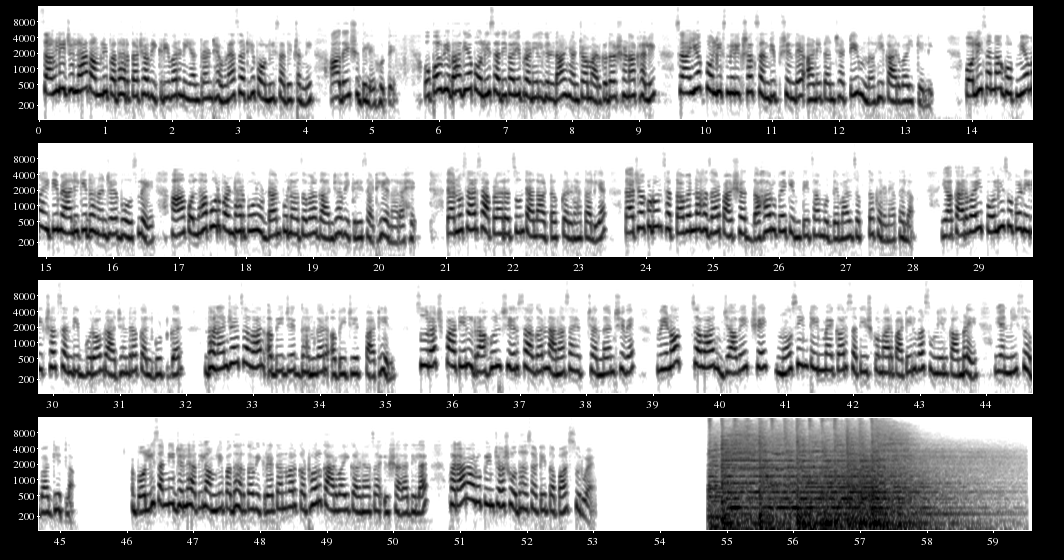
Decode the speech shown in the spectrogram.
सांगली जिल्ह्यात अंमली पदार्थाच्या विक्रीवर नियंत्रण ठेवण्यासाठी पोलीस अधीक्षकांनी आदेश दिले होते. उपविभागीय पोलीस अधिकारी प्रणील गिल्डा यांच्या मार्गदर्शनाखाली सहाय्यक पोलीस निरीक्षक संदीप शिंदे आणि त्यांच्या टीमनं ही कारवाई केली. पोलिसांना गोपनीय माहिती मिळाली की धनंजय भोसले हा कोल्हापूर पंढरपूर उड्डाणपुलाजवळ गांजा विक्रीसाठी येणार आहे. त्यानुसार सापळा रचून त्याला अटक करण्यात आली आहे. त्याच्याकडून सत्तावन्न हजार पाचशे दहा रुपये किमतीचा मुद्देमाल जप्त करण्यात आला. या कारवाईत पोलीस उपनिरीक्षक संदीप गुरव राजेंद्र कलगुटकर धनंजय चव्हाण अभिजित धनगर अभिजित पाटील सूरज पाटील राहुल क्षीरसागर नानासाहेब चंदन शिवे विनोद चव्हाण जावेद शेख मोहसिन टिनमेकर सतीश कुमार पाटील व सुनील कांबळे यांनी सहभाग घेतला. पोलिसांनी जिल्ह्यातील अंमली पदार्थ विक्रेत्यांवर कठोर कारवाई करण्याचा इशारा दिलाय. फरार आरोपींच्या शोधासाठी तपास सुरू आहे.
